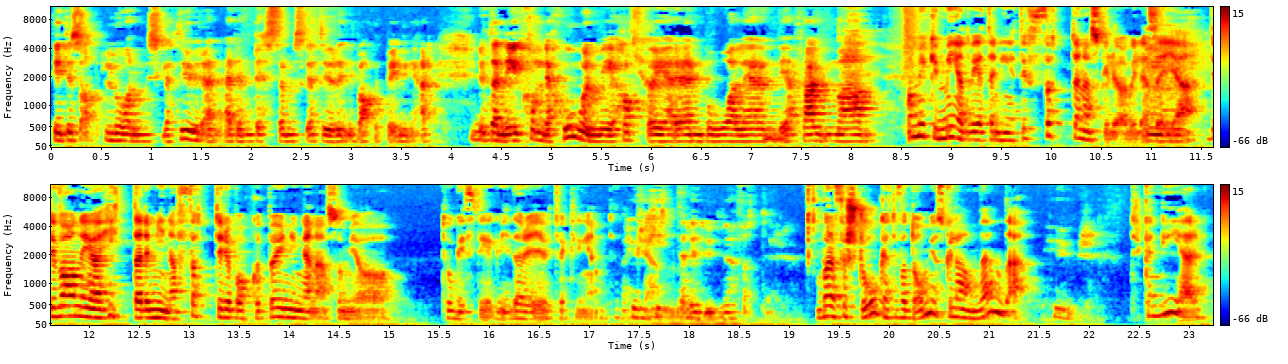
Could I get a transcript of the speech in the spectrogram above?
Det är inte så att lårmuskulaturen är den bästa muskulaturen i bakåtböjningar. Mm. Utan det är kombination med hoppböjaren, bålen, diafragman. Och mycket medvetenhet i fötterna skulle jag vilja Mm. säga. Det var när jag hittade mina fötter i bakåtböjningarna som jag tog ett steg vidare i utvecklingen. Hur hittade du dina fötter? bara förstod att det var dem jag skulle använda. Hur? Trycka ner.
